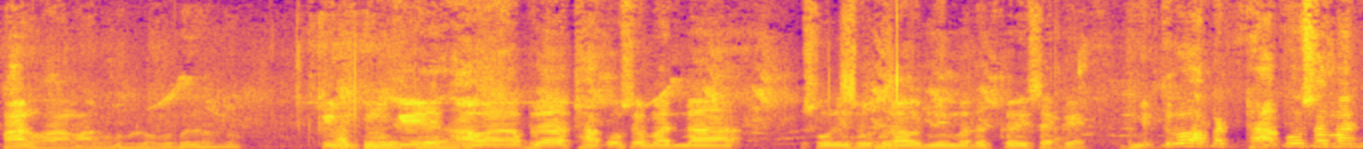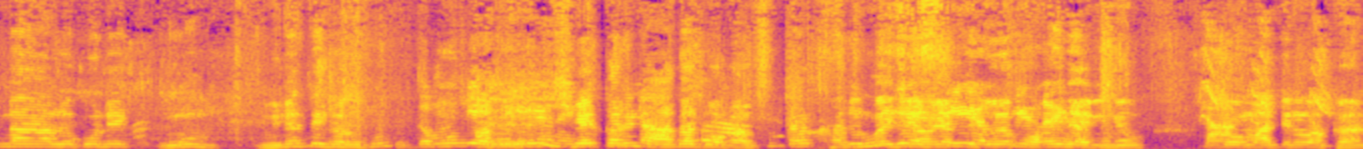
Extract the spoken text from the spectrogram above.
મારો હા મારું. મિત્રો કે આવા આપણા ઠાકોર સમાજના સોરી છોકરાઓની મદદ કરી શકે. મિત્રો આપણે ઠાકોર સમાજના લોકોને હું વિનંતી કરું છું શેર કરીને આગળ પહોંચાડશું કારણ કે પૈસા પહોંચી જાય ગયું તો માટેનું આ ઘર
